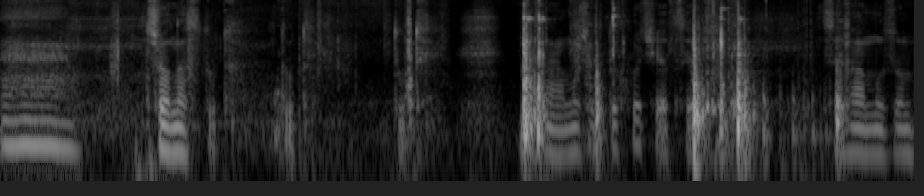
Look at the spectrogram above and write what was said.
Е, Що у нас тут? Тут. Тут. Не знаю, може хто хоче, а це це гамузом.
